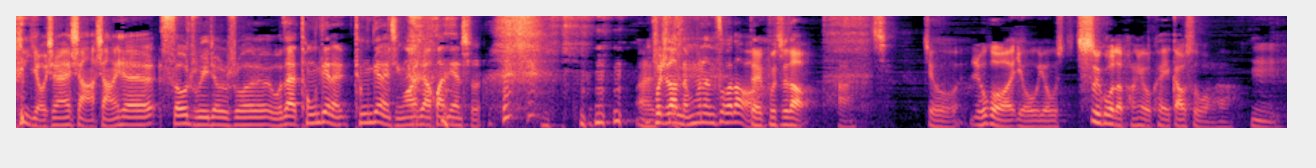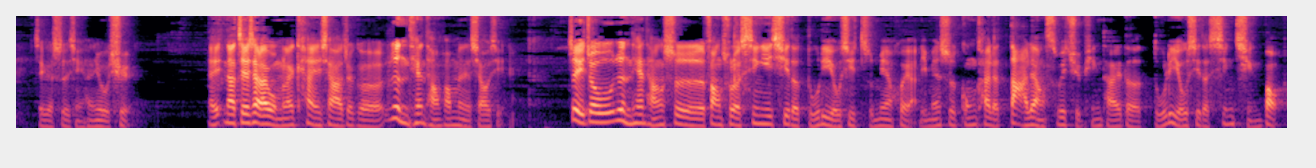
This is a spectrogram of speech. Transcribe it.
有些人想想一些馊主意，就是说我在通电的通电的情况下换电池，嗯 不知道能不能做到。对，，不知道啊。就如果有有试过的朋友，可以告诉我们啊。嗯，这个事情很有趣。哎，那接下来我们来看一下这个任天堂方面的消息。这一周，任天堂是放出了新一期的独立游戏直面会啊，里面是公开了大量 Switch 平台的独立游戏的新情报。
